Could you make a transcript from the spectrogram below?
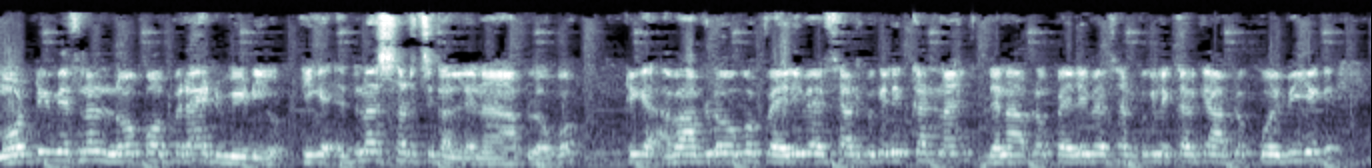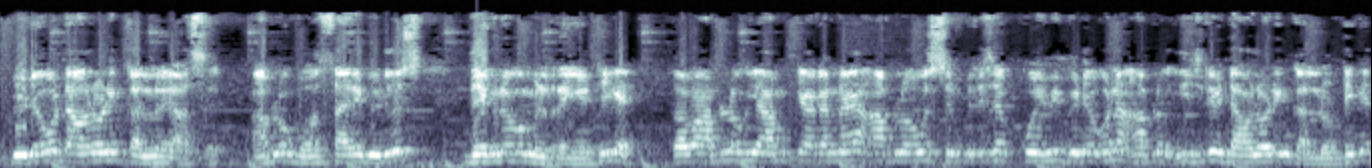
मोटिवेशनल नो कॉपीराइट वीडियो ठीक है? इतना सर्च कर लेना है आप लोगों को, ठीक है? अब आप लोगों को पहली वेबसाइट पे क्लिक करना है देन आप लोग पहली वेबसाइट पे क्लिक करके आप लोग कोई भी एक वीडियो को डाउनलोडिंग कर लो यहाँ से। आप लोग बहुत सारी वीडियोस देखने को मिल रही है, ठीक है? तो अब आप लोग यहाँ क्या करना है, आप लोगों को सिंपली से कोई भी वीडियो को ना आप लोग इजिली डाउनलोडिंग कर लो, ठीक है?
